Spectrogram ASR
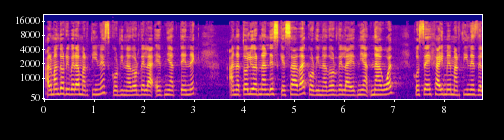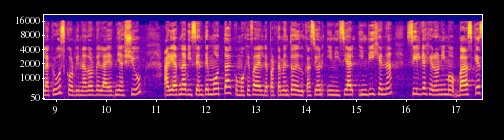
Armando Rivera Martínez, coordinador de la etnia Tenec, Anatolio Hernández Quesada, coordinador de la etnia Náhuatl, José Jaime Martínez de la Cruz, coordinador de la etnia Shu, Ariadna Vicente Mota como jefa del Departamento de Educación Inicial Indígena, Silvia Jerónimo Vázquez,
